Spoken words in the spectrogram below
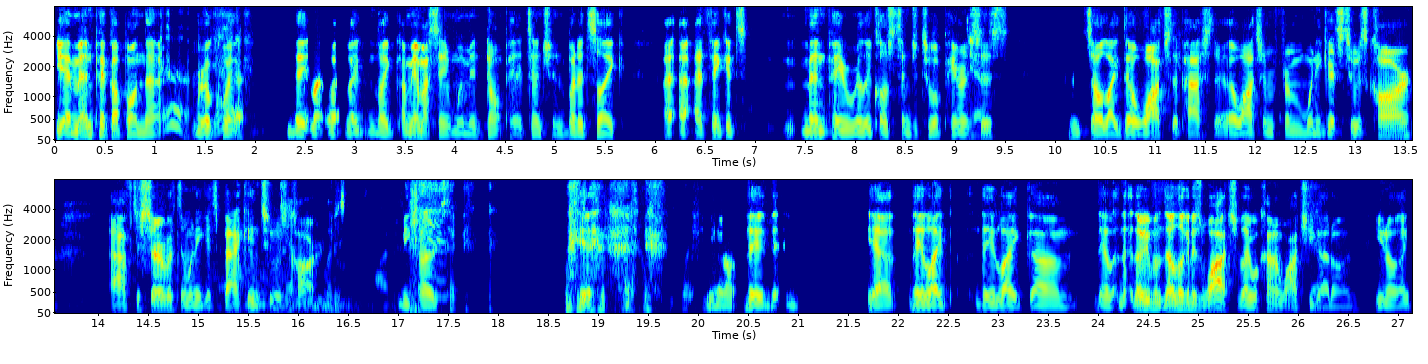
Yeah, men pick up on that yeah, real yeah. quick. They like, like, like, I mean, I'm not saying women don't pay attention, but it's like, I, I think it's men pay really close attention to appearances. Yeah. And so, like, they'll watch the pastor. They'll watch him from when he gets to his car after service and when he gets back into his car. Because, you know, they, they, yeah, they like, they like, um, they they'll even they'll look at his watch like what kind of watch you got on? You know like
